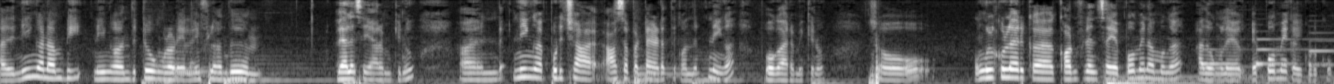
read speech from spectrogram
அது நீங்கள் நம்பி நீங்கள் வந்துட்டு உங்களுடைய லைஃப்பில் வந்து வேலை செய்ய ஆரம்பிக்கணும். அண்ட் நீங்கள் பிடிச்ச ஆ- ஆசைப்பட்ட இடத்துக்கு வந்துட்டு நீங்கள் போக ஆரம்பிக்கணும். ஸோ உங்களுக்குள்ளே இருக்க கான்ஃபிடென்ஸை எப்போவுமே நம்புங்க. அது உங்களை எப்போவுமே கை கொடுக்கும்.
